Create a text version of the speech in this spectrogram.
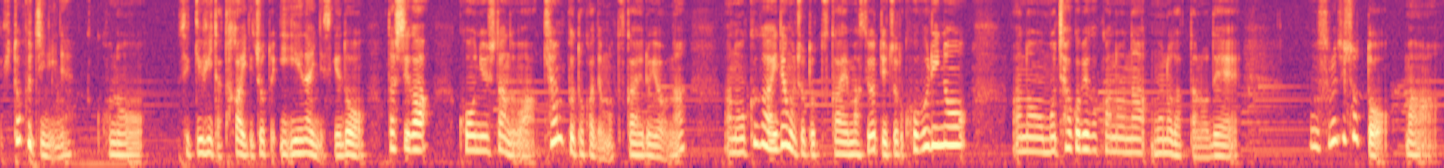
一口にねこの石油ヒーター高いってちょっと言えないんですけど私が購入したのはキャンプとかでも使えるようなあの屋外でもちょっと使えますよっていうちょっと小ぶりのあの持ち運びが可能なものだったのでそれでちょっとまあ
